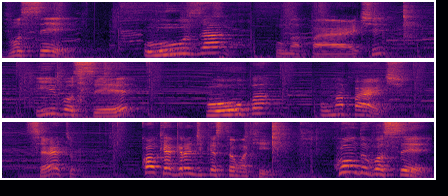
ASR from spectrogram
Você usa uma parte e você poupa uma parte, certo? Qual que é a grande questão aqui? Quando você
